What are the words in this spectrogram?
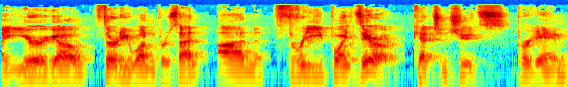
A year ago, 31% on 3.0 catch and shoots per game.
